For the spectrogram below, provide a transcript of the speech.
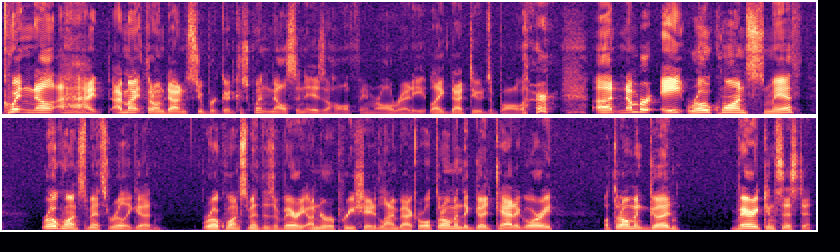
Quenton Nelson. I, I might throw him down super good because Quenton Nelson is a Hall of Famer already. Like that dude's a baller. uh, number eight, Roquan Smith. Roquan Smith's really good. Roquan Smith is a very underappreciated linebacker. We'll throw him in the good category. We'll throw him in good. Very consistent.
